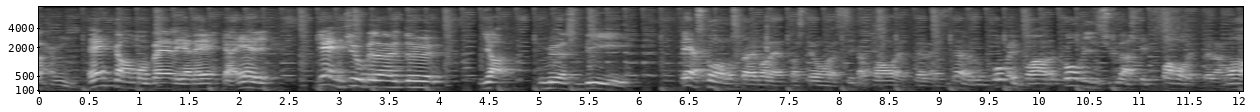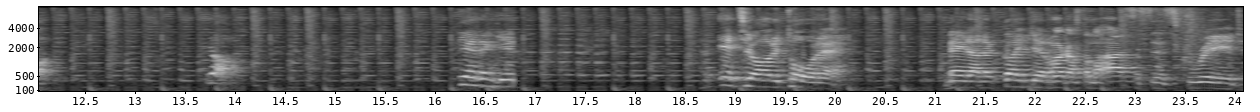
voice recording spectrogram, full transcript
ehkä on mun veljen, ehkä ei. Gamecube löytyy ja myös Wii. PS3 ei valitettavasti ole, sitä pahoittelen. Sitä ei kovin, kovin syvästi pahoittelemaan. Ja tietenkin Ezio Auditore, meidän kaikkien rakastama Assassin's Creed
